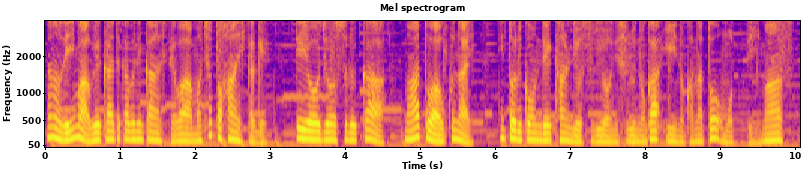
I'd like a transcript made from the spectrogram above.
なので今植え替えた株に関しては、まあ、ちょっと半日陰で養生するか、まあ、あとは屋内に取り込んで管理をするようにするのがいいのかなと思っています。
